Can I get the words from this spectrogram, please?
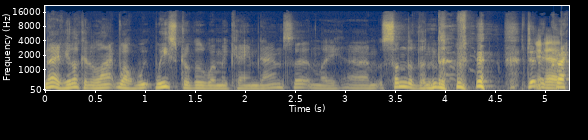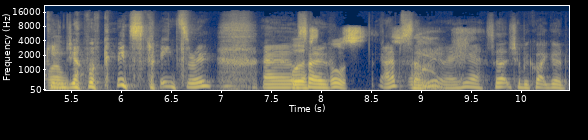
No, if you look at the line, well, we, we struggled when we came down. Certainly, um, Sunderland did yeah, a cracking well, job of going straight through. Uh, so absolutely, yeah. So that should be quite good.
